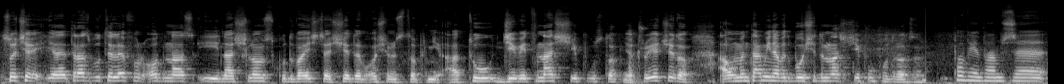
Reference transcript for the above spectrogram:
słuchajcie, ja, teraz był telefon od nas i na Śląsku 27,8 stopni, a tu 19,5 stopnia. Czujecie to? A momentami nawet było 17,5 po drodze. Powiem Wam, że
